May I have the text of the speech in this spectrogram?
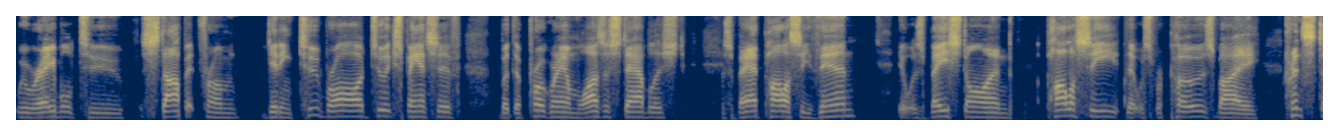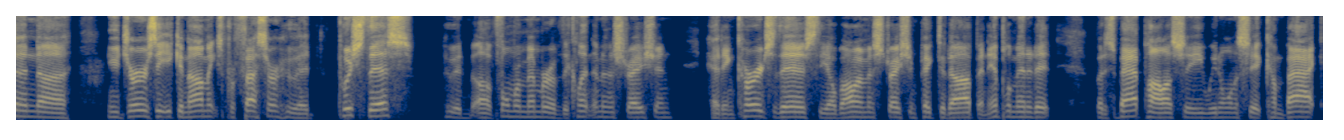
We were able to stop it from getting too broad, too expansive, but the program was established. It was a bad policy then. It was based on a policy that was proposed by Princeton, uh, New Jersey economics professor who had pushed this, who had a uh, former member of the Clinton administration, had encouraged this. The Obama administration picked it up and implemented it, but it's bad policy. We don't want to see it come back.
